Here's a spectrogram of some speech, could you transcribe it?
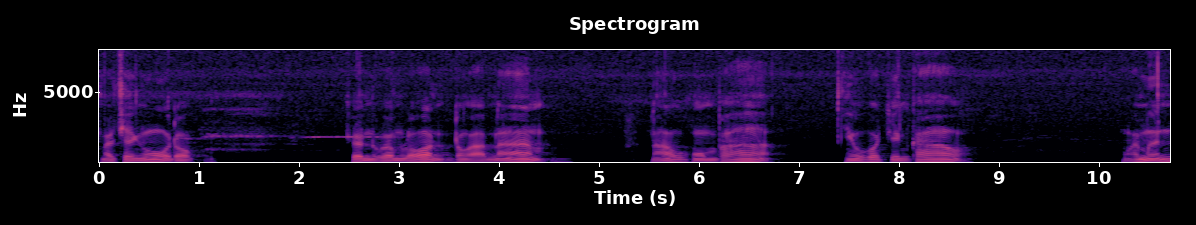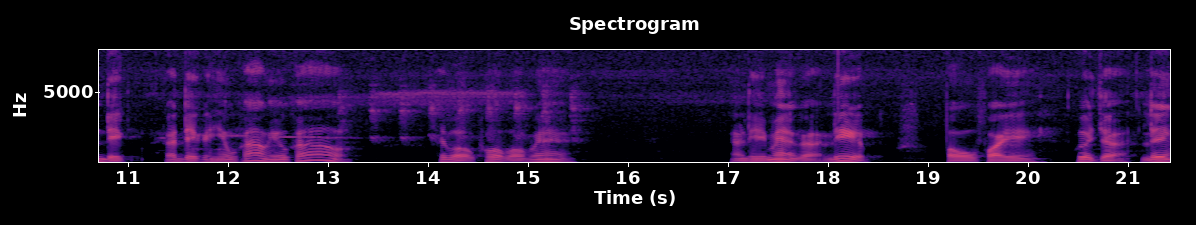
ไม่ใช่โง่ดอก เช่นความร้อนต้องอาบน้ำหนาวห่มผ้า หิวก็กินข้าวไม่เหมือนเด็กแล้วเด็กก็หิวข้าวหิวข้าวให้บอกพ่อบอกแม่บางทีแม่ก็รีบเป่าไฟเพื่อจะเล่ง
